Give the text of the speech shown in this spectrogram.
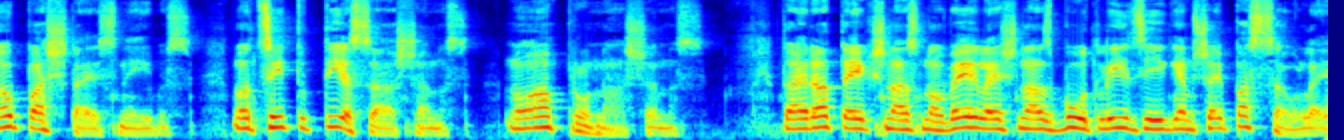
no paštaisnības, no citu tiesāšanas, no aprunāšanas. Tā ir atteikšanās no vēlēšanās būt līdzīgiem šai pasaulē.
